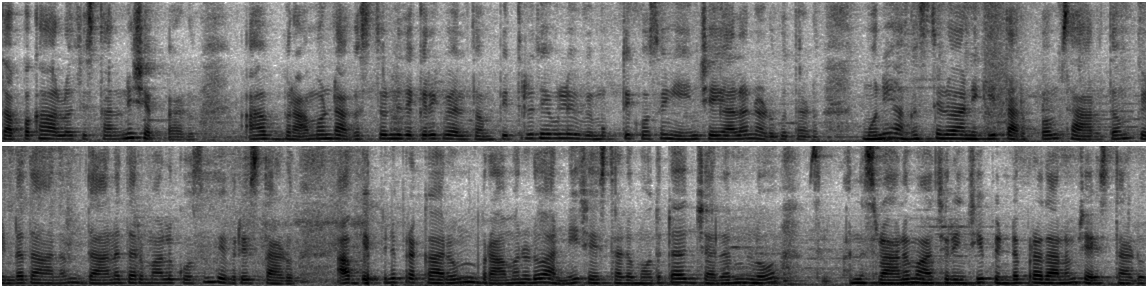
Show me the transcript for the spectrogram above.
తప్పక ఆలోచిస్తానని చెప్పాడు. ఆ బ్రాహ్మణుడు అగస్త్యుని దగ్గరికి వెళ్తాం. పితృదేవుల విముక్తి కోసం ఏం చేయాలని అడుగుతాడు. ముని అగస్త్యుడానికి తర్పం సార్థం పిండదానం దాన ధర్మాల కోసం వివరిస్తాడు. ఆ చెప్పిన ప్రకారం బ్రాహ్మణుడు అన్నీ చేస్తాడు. మొదట జలంలో స్నానం ఆచరించి పిండ ప్రదానం చేస్తాడు.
